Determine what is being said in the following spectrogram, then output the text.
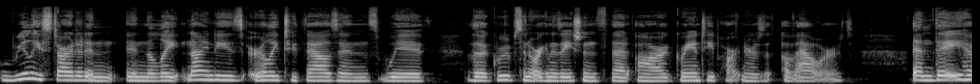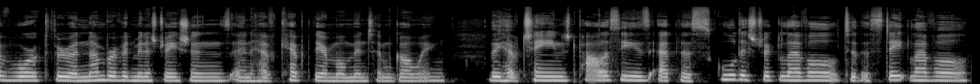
really started in, in the late 90s, early 2000s with the groups and organizations that are grantee partners of ours. And they have worked through a number of administrations and have kept their momentum going. They have changed policies at the school district level, to the state level,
